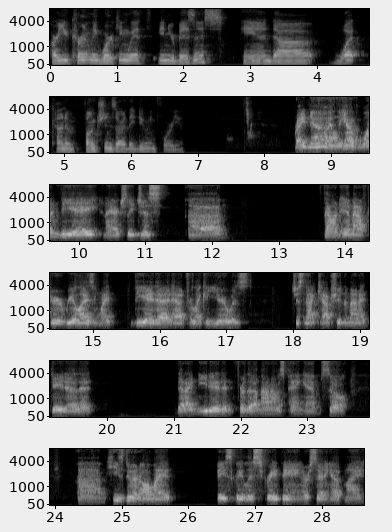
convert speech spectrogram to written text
are you currently working with in your business, and uh, what kind of functions are they doing for you? Right now, I only have one VA, and I actually just uh, found him after realizing my VA that I'd had for like a year was just not capturing the amount of data that that I needed and for the amount I was paying him. So um, he's doing all my basically list scraping or setting up my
